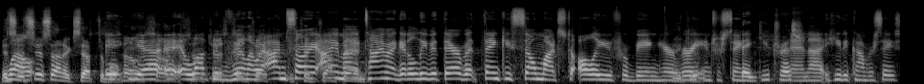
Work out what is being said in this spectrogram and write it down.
It's, well, it's, just unacceptable. It, yeah, so, a lot so of people feel that way. I'm sorry, I am out of time. I got to leave it there, but thank you so much to all of you for being here. Thank Very you. interesting. Thank you, Trish. And uh, heated conversation.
